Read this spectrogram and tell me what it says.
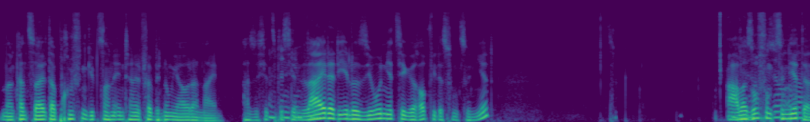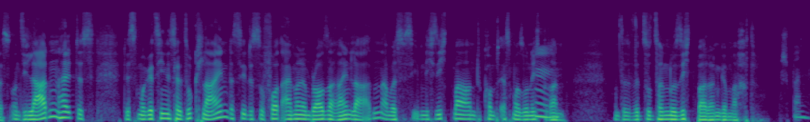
Und dann kannst du halt da prüfen, gibt es noch eine Internetverbindung, ja oder nein. Also ist jetzt ein Und bisschen leider die Illusion jetzt hier geraubt, wie das funktioniert. Aber Ja, so funktioniert aber- das. Und sie laden halt, das, das Magazin ist halt so klein, dass sie das sofort einmal im Browser reinladen, aber es ist eben nicht sichtbar und du kommst erstmal so nicht Hm. dran. Und das wird sozusagen nur sichtbar dann gemacht. Spannend.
